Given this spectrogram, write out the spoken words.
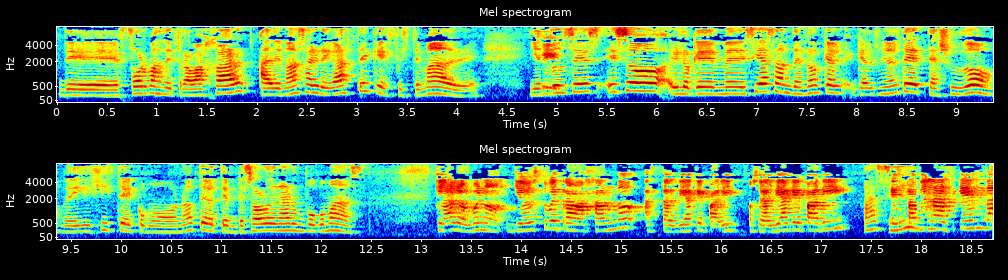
de formas de trabajar, además agregaste que fuiste madre. Y entonces eso, lo que me decías antes, ¿no? Que al, que al final te, te ayudó, me dijiste como, ¿no? Te, te empezó a ordenar un poco más. Claro, bueno, yo estuve trabajando hasta el día que parí. O sea, el día que parí, ¿Ah, estaba en la tienda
